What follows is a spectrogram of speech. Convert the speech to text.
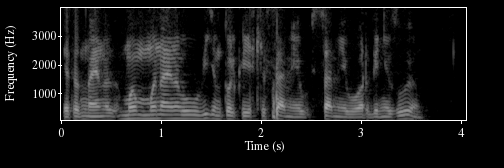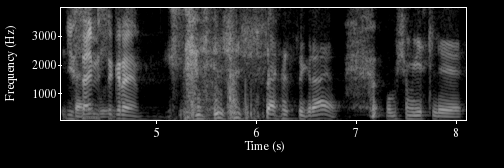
Это, наверное, мы, мы наверное, его увидим только если сами, сами его организуем. И, сами, сами сыграем. сами сыграем. В общем, если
